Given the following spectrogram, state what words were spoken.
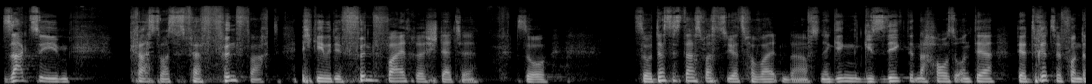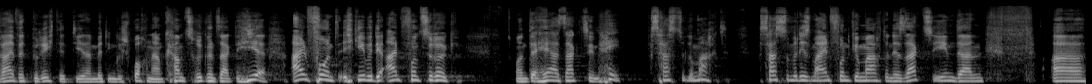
sagt zu ihm, krass, du hast es verfünffacht. Ich gebe dir fünf weitere Städte. So, so, das ist das, was du jetzt verwalten darfst. Und er ging gesegnet nach Hause. Und der, der dritte von drei wird berichtet, die dann mit ihm gesprochen haben, kam zurück und sagte, hier, ein Pfund, ich gebe dir ein Pfund zurück. Und der Herr sagt zu ihm, hey, was hast du gemacht? Was hast du mit diesem einen Pfund gemacht? Und er sagt zu ihm dann, äh,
